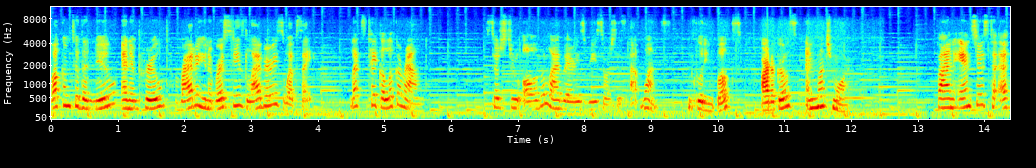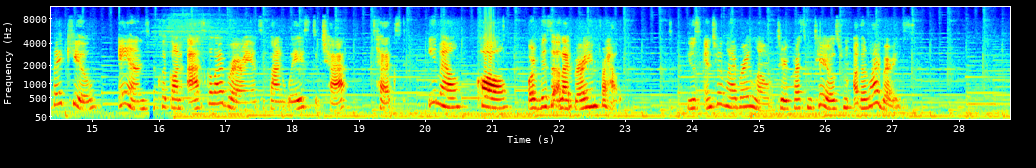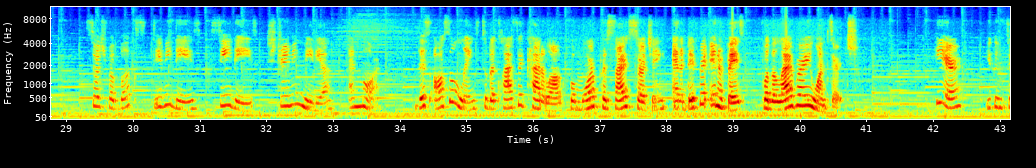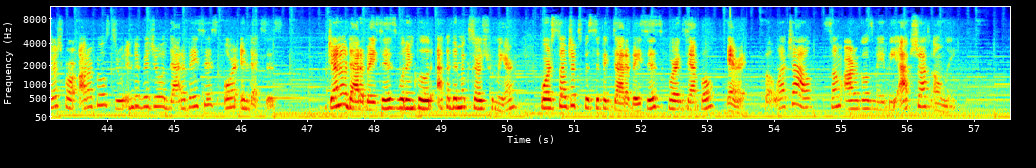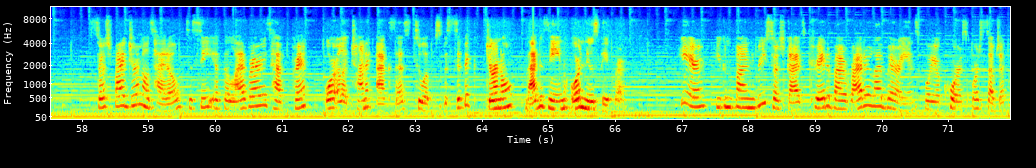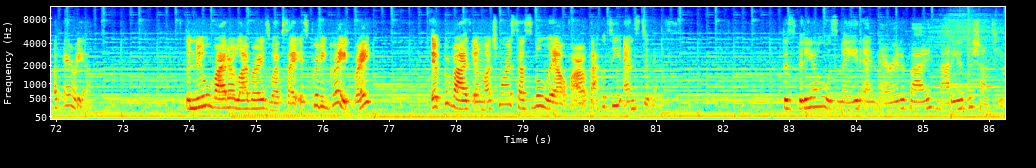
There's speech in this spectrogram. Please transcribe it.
Welcome to the new and improved Rider University's Libraries website. Let's take a look around. Search through all the library's resources at once, including books, articles, and much more. Find answers to FAQ and click on Ask a Librarian to find ways to chat, text, email, call, or visit a librarian for help. Use Interlibrary Loan to request materials from other libraries. Search for books, DVDs, CDs, streaming media, and more. This also links to the Classic Catalog for more precise searching and a different interface for the Library OneSearch. Here, you can search for articles through individual databases or indexes. General databases would include Academic Search Premier or subject-specific databases, for example, ERIC. But watch out, some articles may be abstract only. Search by journal title to see if the libraries have print or electronic access to a specific journal, magazine, or newspaper. Here, you can find research guides created by Rider librarians for your course or subject of area. The new Rider Libraries website is pretty great, right? It provides a much more accessible layout for our faculty and students. This video was made and narrated by Nadia Dushanti.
